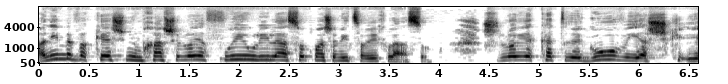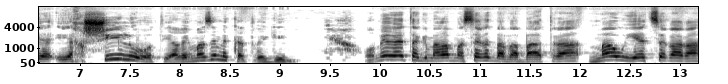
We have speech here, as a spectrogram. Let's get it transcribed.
אני מבקש ממך שלא יפריעו לי לעשות מה שאני צריך לעשות. שלא יקטרגו ויכשילו אותי, הרי מה זה מקטרגים? אומרת הגמרא במסכת בבא בתרא, מהו יצר הרע?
